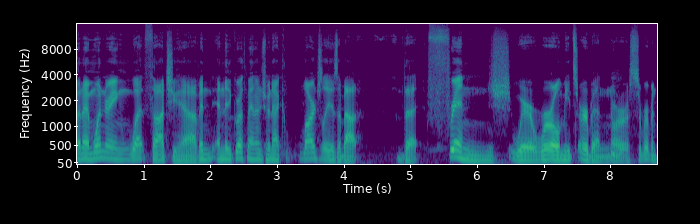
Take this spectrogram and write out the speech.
But I'm wondering what thoughts you have, and and the Growth Management Act largely is about the fringe where rural meets urban or mm-hmm. suburban.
